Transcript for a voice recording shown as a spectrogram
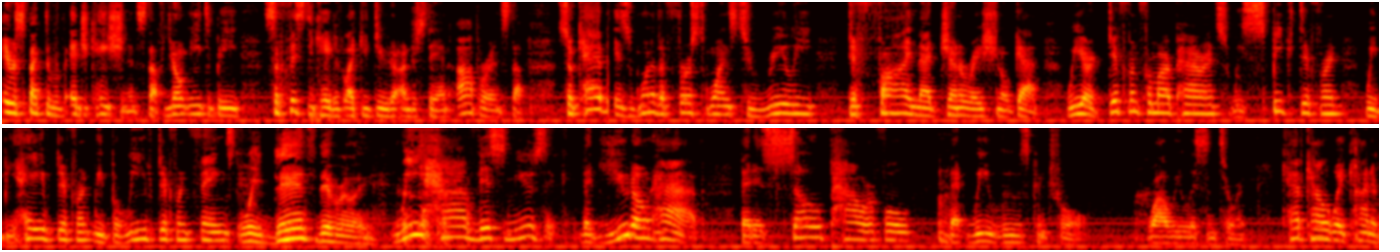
irrespective of education and stuff. You don't need to be sophisticated like you do to understand opera and stuff. So Cab is one of the first ones to really define that generational gap. We are different from our parents. We speak different. We behave different. We believe different things. We dance differently. We have this music that you don't have that is so powerful that we lose control while we listen to it. Cab Calloway kind of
